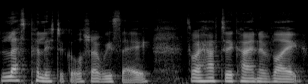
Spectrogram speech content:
less political, shall we say. So I have to kind of like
